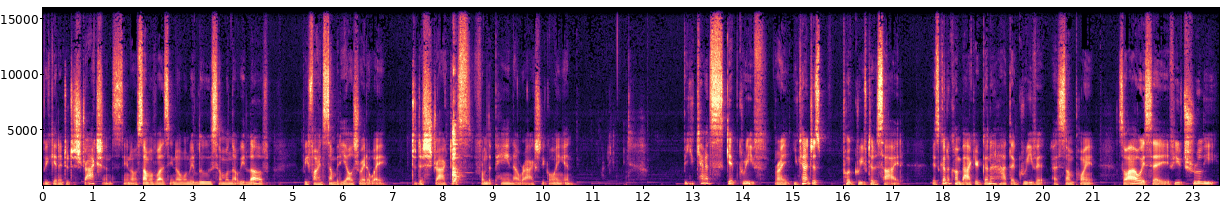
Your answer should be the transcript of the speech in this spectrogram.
we get into distractions. You know, some of us, you know, when we lose someone that we love, we find somebody else right away to distract us from the pain that we're actually going in. But you can't skip grief, right? You can't just put grief to the side. It's gonna come back. You're gonna have to grieve it at some point. So I always say if you truly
